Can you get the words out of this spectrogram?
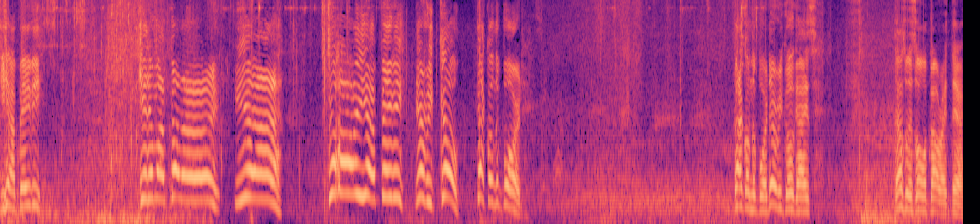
Yeah, baby. Get in my belly. Yeah. Whoa, yeah, baby. There we go. Back on the board. Back on the board. There we go, guys. That's what it's all about right there.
